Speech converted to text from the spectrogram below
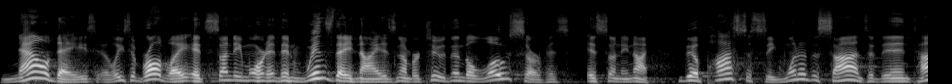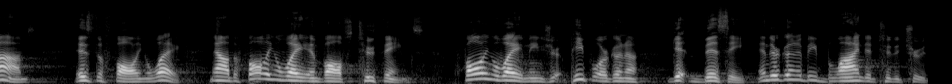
Nowadays, at least at Broadway, it's Sunday morning, then Wednesday night is number two, then the low service is Sunday night. The apostasy, one of the signs of the end times, is the falling away. Now, the falling away involves two things. Falling away means people are going to get busy and they're going to be blinded to the truth.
